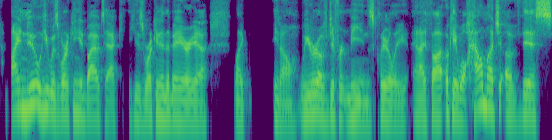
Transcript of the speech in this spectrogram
I knew he was working in biotech, he was working in the Bay Area. Like, you know, we were of different means clearly. And I thought, okay, well, how much of this,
